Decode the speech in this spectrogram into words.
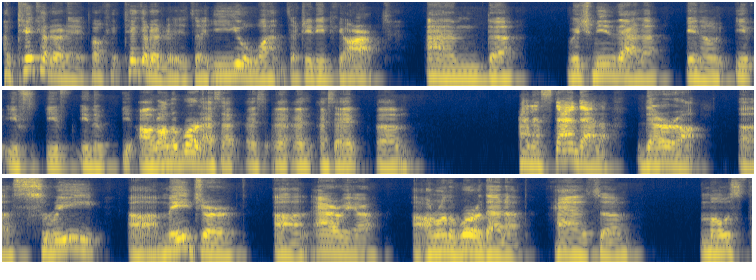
particularly, particularly the EU one, the GDPR, and which means that you know if if if in the around the world as I as as, as I um, understand that there are uh, three uh, major uh, area around the world that has um, most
